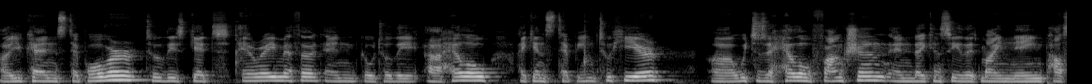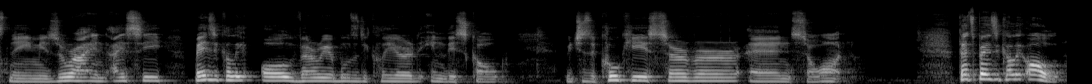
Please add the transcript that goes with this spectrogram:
Uh, you can step over to this get array method and go to the uh, hello. I can step into here, uh, which is a hello function, and I can see that my name, past name is Zura, and I see basically all variables declared in this scope, which is a cookie, server, and so on. That's basically all.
